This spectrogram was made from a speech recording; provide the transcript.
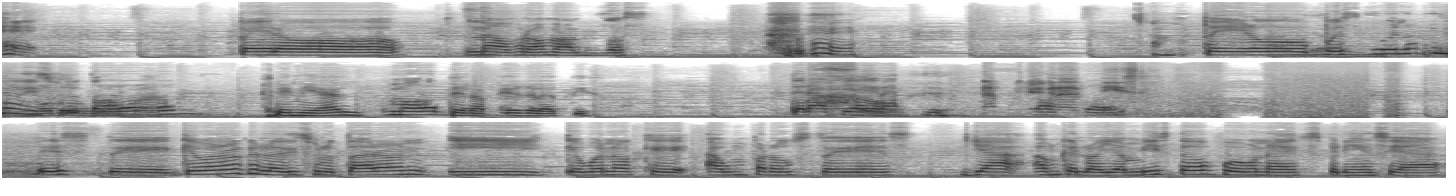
pero no, broma, amigos. pero pues bueno que lo disfrutaron. Genial. Modo Terapia gratis. Terapia Wow. gratis. Terapia gratis. Este, qué bueno que lo disfrutaron y qué bueno que aún para ustedes, ya aunque lo hayan visto, fue una experiencia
